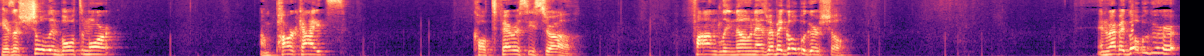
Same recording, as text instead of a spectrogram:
He has a shul in Baltimore on Park Heights called Tiferes Yisrael, fondly known as Rabbi Goldberger Shul. And Rabbi Goldberger,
